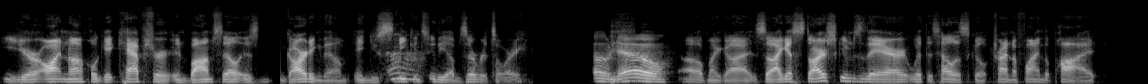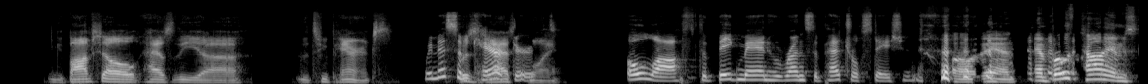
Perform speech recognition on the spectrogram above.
your aunt and uncle get captured, and Bombshell is guarding them, and you sneak into the observatory. Oh no! Oh my god! So I guess Starscream's there with the telescope trying to find the pod. Bombshell has the uh the two parents. We missed What some characters. Olaf, the big man who runs the petrol station. Oh man! and both times,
